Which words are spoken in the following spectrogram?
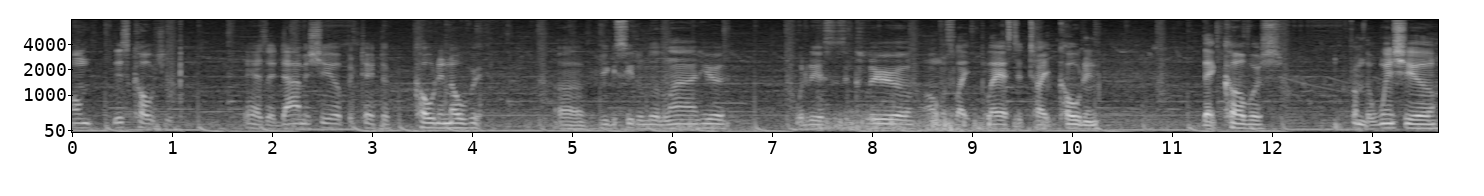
On this coach, it has a diamond shield protector coating over it. Uh, you can see the little line here, what it is is a clear, almost like plastic type coating that covers from the windshield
